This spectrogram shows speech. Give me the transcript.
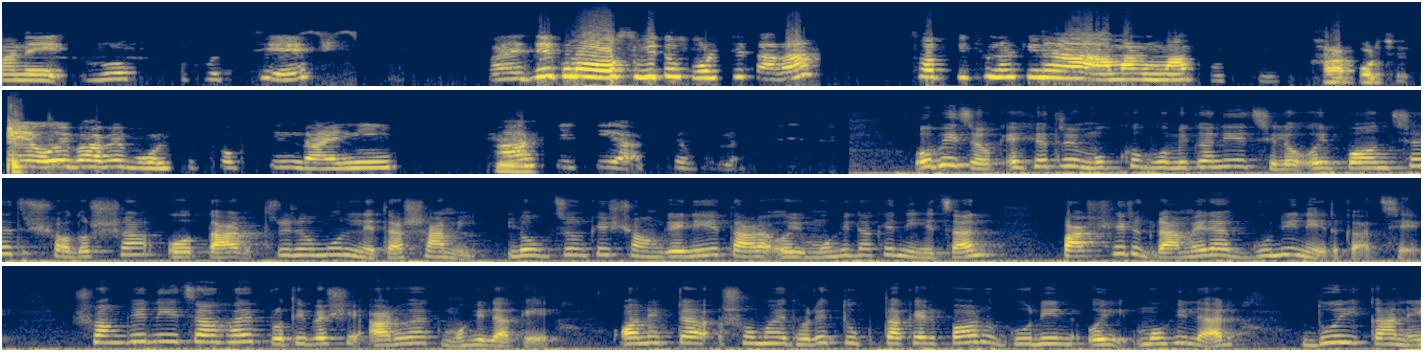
মানে রোগ হচ্ছে মানে যে কোনো অসুবিধা পড়ছে তারা সব কিছু না কিনা আমার মা করছে। খারাপ করছে। ওইভাবে বলছে ফকসিন ডাইনি আর কি কি আছে বলে। অভিযোগ এক্ষেত্রে মুখ্য ভূমিকা নিয়েছিল ওই পঞ্চায়েত সদস্যা ও তার তৃণমূল নেতা স্বামী। লোকজনকে সঙ্গে নিয়ে তারা ওই মহিলাকে নিয়ে যান পাশের গ্রামের এক গুণিনের কাছে। সঙ্গে নিয়ে যাওয়া হয় প্রতিবেশী আরও এক মহিলাকে। অনেকটা সময় ধরে তুকতাকের পর গুনিন ওই মহিলার দুই কানে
